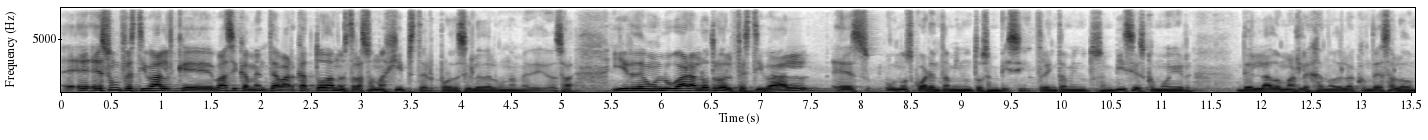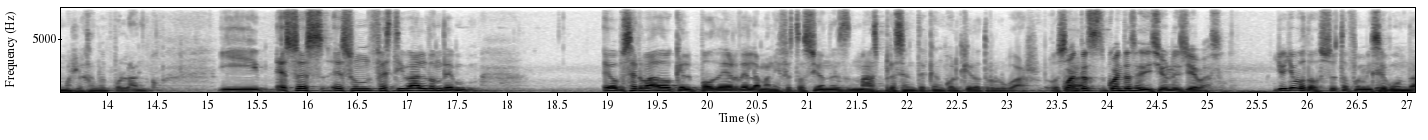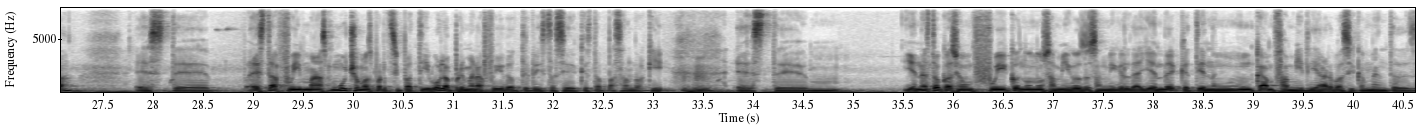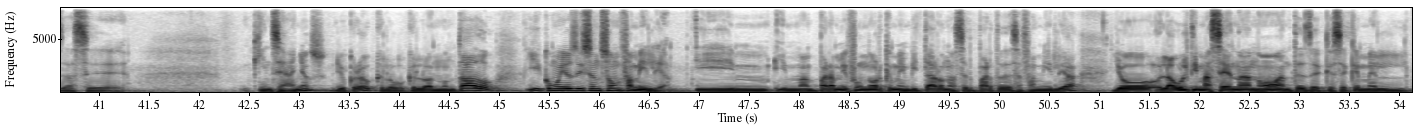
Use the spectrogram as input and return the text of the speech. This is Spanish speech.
e- Es un festival que básicamente abarca toda nuestra zona hipster, por decirlo de alguna medida. O sea, ir de un lugar al otro del festival es unos 40 minutos en bici. 30 minutos en bici es como ir del lado más lejano de la Condesa al lado más lejano de Polanco. Y eso es, es un festival donde he observado que el poder de la manifestación es más presente que en cualquier otro lugar. O sea, ¿Cuántas, ¿Cuántas ediciones llevas? yo llevo dos, esta fue mi segunda. Este, esta fui más, mucho más participativo. La primera fui de turista, así de qué está pasando aquí. Este, y en esta ocasión fui con unos amigos de San Miguel de Allende que tienen un camp familiar básicamente desde hace 15 años, yo creo, que lo, que lo han montado. Y como ellos dicen, son familia. Y, para mí fue un honor que me invitaron a ser parte de esa familia. Yo, la última cena, ¿no? Antes de que se queme el,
